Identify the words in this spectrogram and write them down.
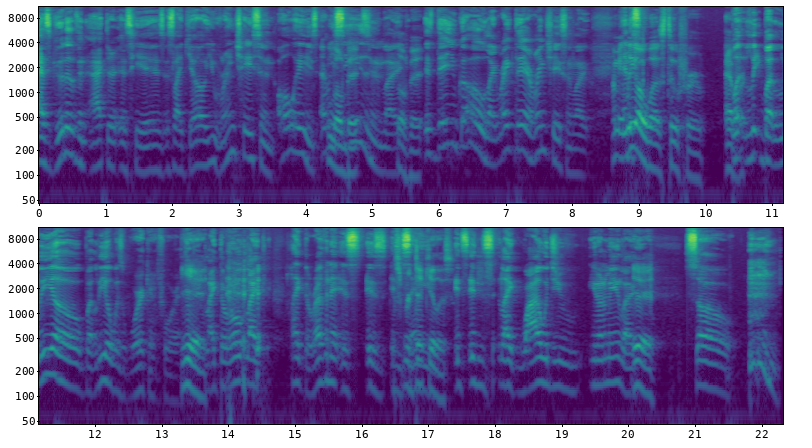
as good of an actor as he is. It's like yo, you ring chasing always every Little bit. season. Like Little bit. it's there you go, like right there, ring chasing. Like I mean, Leo was too for ever. but Le- but Leo but Leo was working for it. Yeah. Like the role like like the Revenant is is It's insane. ridiculous. It's ins- like why would you you know what I mean? Like yeah, so and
